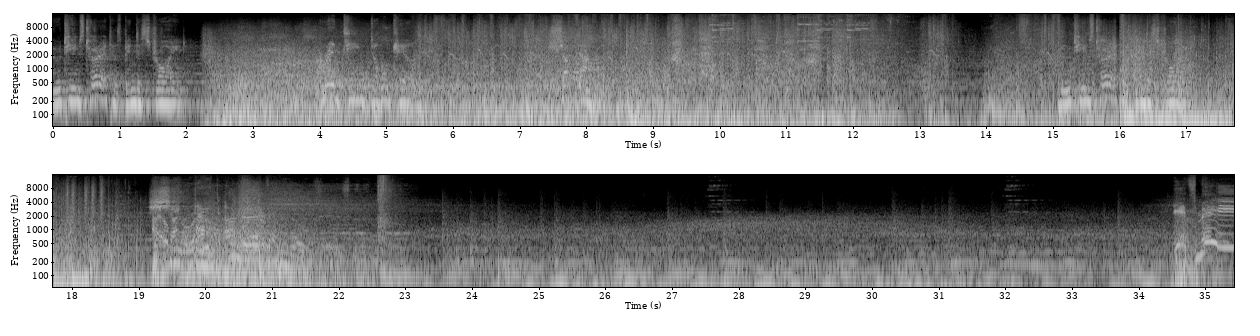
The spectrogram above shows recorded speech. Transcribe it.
Blue Team's turret has been destroyed. Red Team double kill. Shut down. Blue Team's turret has been destroyed. It's me!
